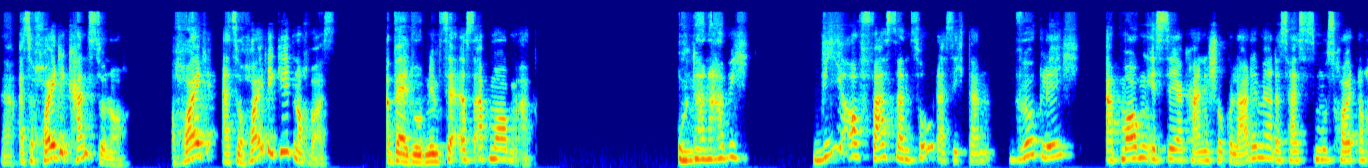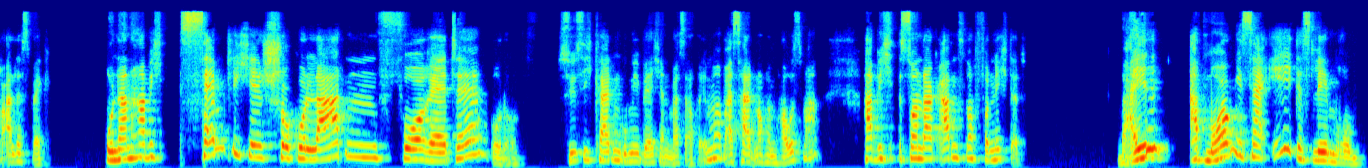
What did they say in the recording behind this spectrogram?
Ja, also heute kannst du noch. Heute, also heute geht noch was. Weil du nimmst ja erst ab morgen ab. Und dann habe ich, wie oft war es dann so, dass ich dann wirklich, ab morgen isst ja keine Schokolade mehr. Das heißt, es muss heute noch alles weg. Und dann habe ich sämtliche Schokoladenvorräte oder Süßigkeiten, Gummibärchen, was auch immer, was halt noch im Haus war, habe ich Sonntagabends noch vernichtet. Weil ab morgen ist ja eh das Leben rum.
